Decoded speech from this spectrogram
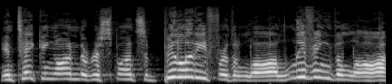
in taking on the responsibility for the law, living the law,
